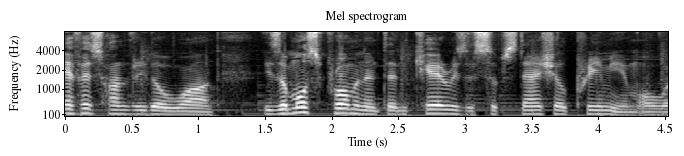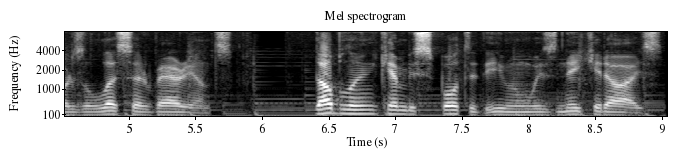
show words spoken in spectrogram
FS101 is the most prominent and carries a substantial premium over the lesser variants. Doubling can be spotted even with naked eyes.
